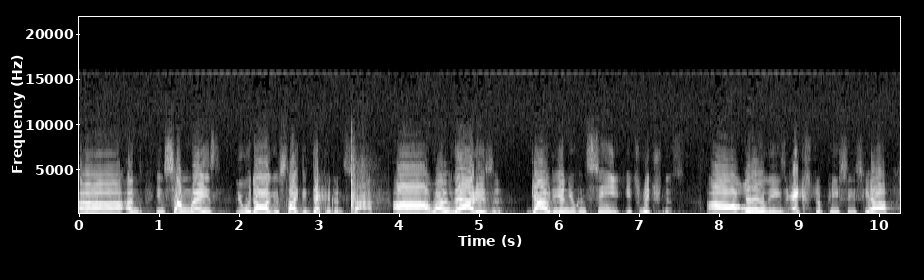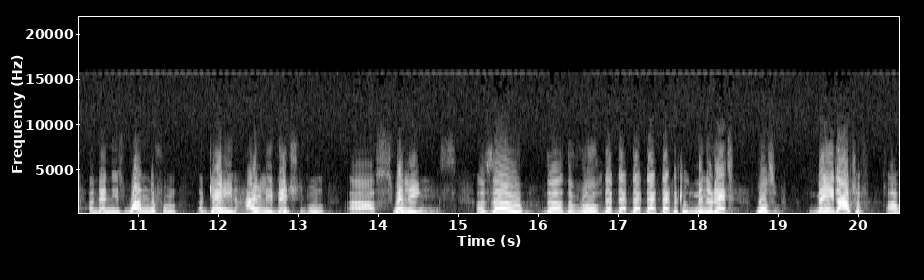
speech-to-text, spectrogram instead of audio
uh, and in some ways, you would argue, slightly decadent style. Uh, well, there is Gaudi, and you can see its richness. Uh, all these extra pieces here, and then these wonderful, again, highly vegetable uh, swellings, as though the, the roof, that, that, that, that, that little minaret was made out of uh,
